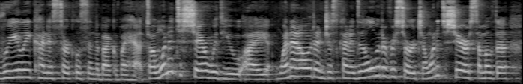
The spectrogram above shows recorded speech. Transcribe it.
really kind of circles in the back of my head. So I wanted to share with you, I went out and just kind of did a little bit of research. I wanted to share some of the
